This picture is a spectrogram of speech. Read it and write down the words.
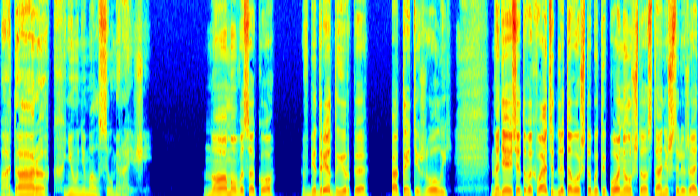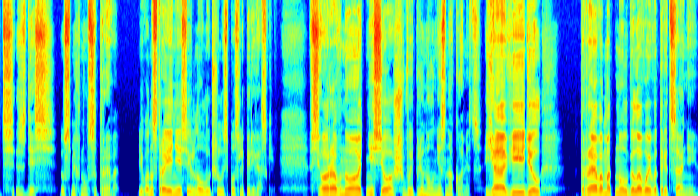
«Подарок!» — не унимался умирающий. «Ному высоко, в бедре дырка, а ты тяжелый. Надеюсь, этого хватит для того, чтобы ты понял, что останешься лежать здесь», — усмехнулся Трево. Его настроение сильно улучшилось после перевязки. «Все равно отнесешь», — выплюнул незнакомец. «Я видел...» Трево мотнул головой в отрицании.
